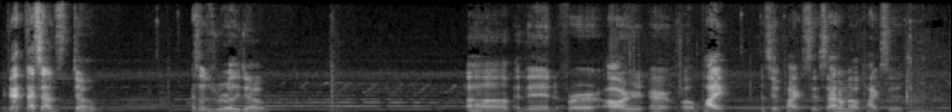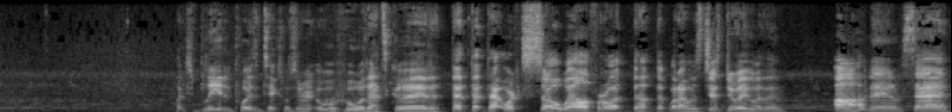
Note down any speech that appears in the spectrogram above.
Like that, that sounds dope. That sounds really dope. Um, and then for our, or, well, Pyke, let's see what Pyke says. I don't know what Pyke says. Pyke's bleed and poison ticks was Ooh, that's good. That, that that works so well for what the, the, what I was just doing with him. Ah, man, I'm sad.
